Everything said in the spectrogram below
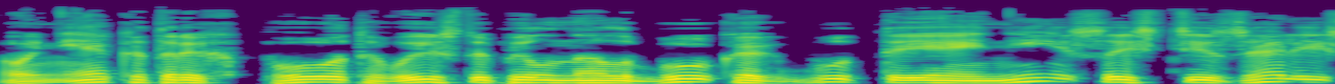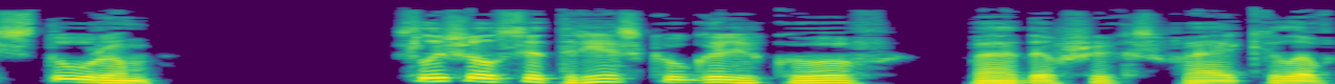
У некоторых пот выступил на лбу, как будто и они состязались с туром. Слышался треск угольков, падавших с факелов,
